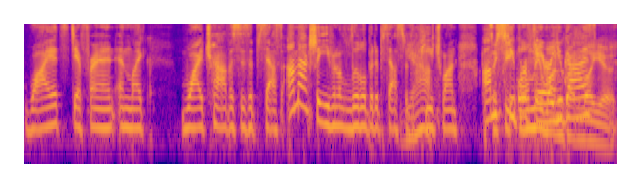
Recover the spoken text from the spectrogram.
why it's different, and like why Travis is obsessed. I'm actually even a little bit obsessed with Yeah. the peach one. I'm like super fair, you guys.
